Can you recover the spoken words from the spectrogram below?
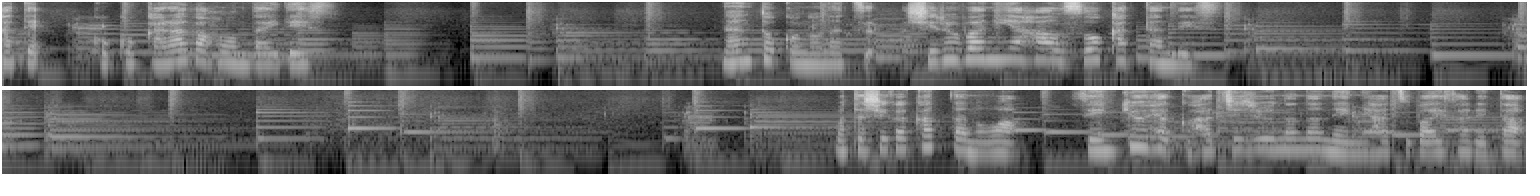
さて、ここからが本題です。なんとこの夏、シルバニアハウスを買ったんです。私が買ったのは1987年に発売された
